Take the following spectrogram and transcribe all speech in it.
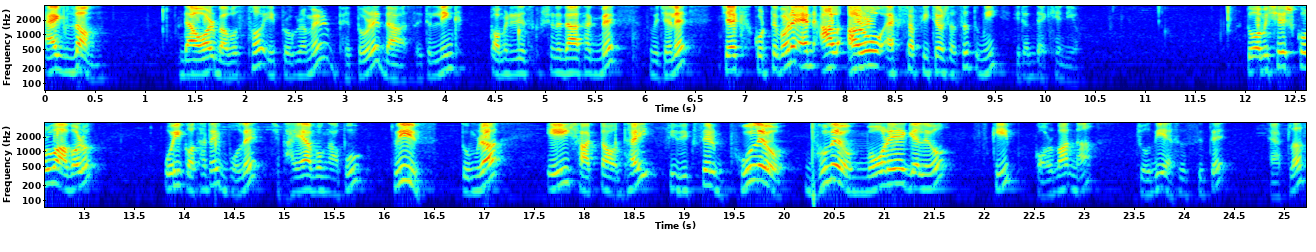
এক্সাম দেওয়ার ব্যবস্থা এই প্রোগ্রামের ভেতরে দেওয়া আছে। এটা লিঙ্ক কমেন্ট ডিসক্রিপশনে দেওয়া থাকবে। তুমি চাইলে চেক করতে পারো অ্যান্ড আরও এক্সট্রা ফিচার্স আছে, তুমি এটা দেখে নিও। তো আমি শেষ করব আবারও ওই কথাটাই বলে যে, ভাইয়া এবং আপু প্লিজ তোমরা এই সাতটা অধ্যায় ফিজিক্সের ভুলেও ভুলেও, মরে গেলেও স্কিপ করবা না। যদি এসএসসিতে এ প্লাস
